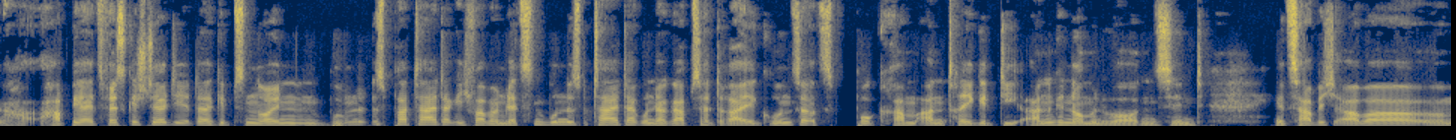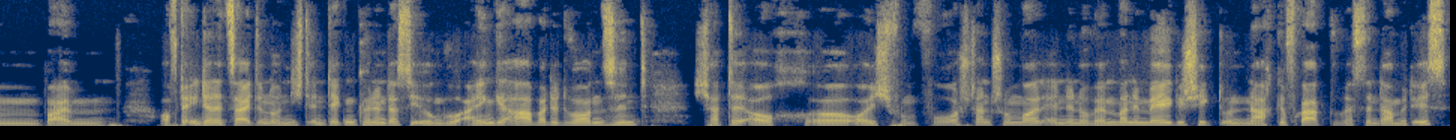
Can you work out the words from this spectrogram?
habe ja jetzt festgestellt, da gibt es einen neuen Bundesparteitag. Ich war beim letzten Bundesparteitag und da gab es ja drei Grundsatzprogrammanträge, die angenommen worden sind. Jetzt habe ich aber ähm, beim auf der Internetseite noch nicht entdecken können, dass sie irgendwo eingearbeitet worden sind. Ich hatte auch äh, euch vom Vorstand schon mal Ende November eine Mail geschickt und nachgefragt, was denn damit ist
